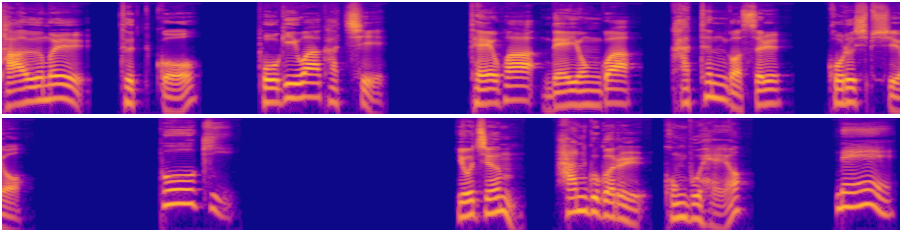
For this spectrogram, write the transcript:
다음을 듣고 보기와 같이 대화 내용과 같은 것을 고르십시오. 보기, 요즘 한국어를 공부해요? 네.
